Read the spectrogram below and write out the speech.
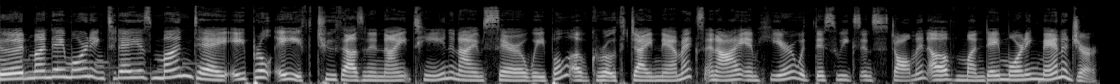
Good Monday morning. Today is Monday, April 8th, 2019, and I am Sarah Waple of Growth Dynamics, and I am here with this week's installment of Monday Morning Manager.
